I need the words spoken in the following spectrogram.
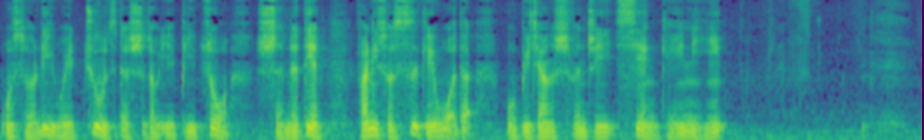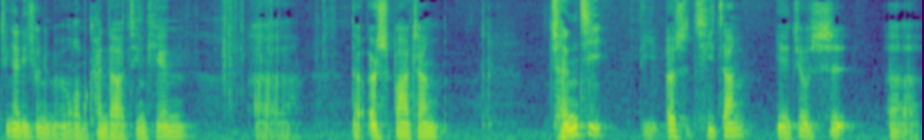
我所立为柱子的石头也必做神的殿。凡你所赐给我的，我必将十分之一献给你。”亲爱的兄姊妹们，我们看到今天呃的二十八章，成记第二十七章。也就是呃，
